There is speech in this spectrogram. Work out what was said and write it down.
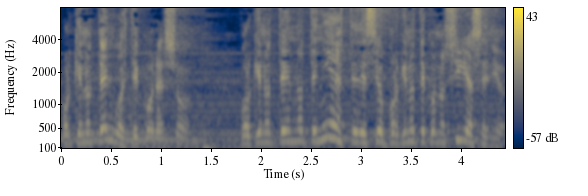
porque no tengo este corazón, porque no, te, no tenía este deseo, porque no te conocía, Señor.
